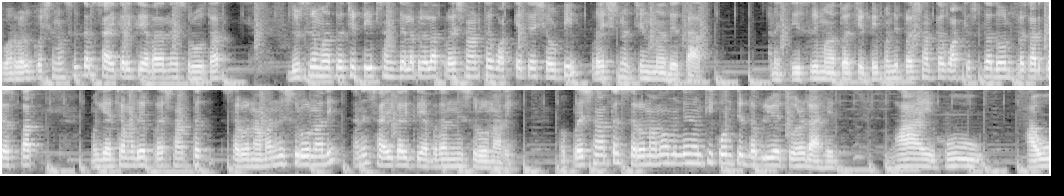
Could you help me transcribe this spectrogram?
व्हर्बल क्वेश्चन असेल तर सहाय्यकारी क्रियापदाने सुरू होतात. दुसरी महत्त्वाची टिप सांगता येईल आपल्याला प्रश्नार्थक वाक्याच्या शेवटी प्रश्नचिन्ह देतात. आणि तिसरी महत्त्वाची टिप म्हणजे प्रश्नार्थक वाक्यसुद्धा दोन प्रकारचे असतात. मग याच्यामध्ये प्रश्नार्थक सर्वनामांनी सुरू होणारी आणि सहाय्यकारी क्रियापदांनी सुरू होणारी. मग प्रश्नार्थक सर्वनामा म्हणजे नेमकी कोणते डब्ल्यू एच वर्ड आहेत? Why who how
